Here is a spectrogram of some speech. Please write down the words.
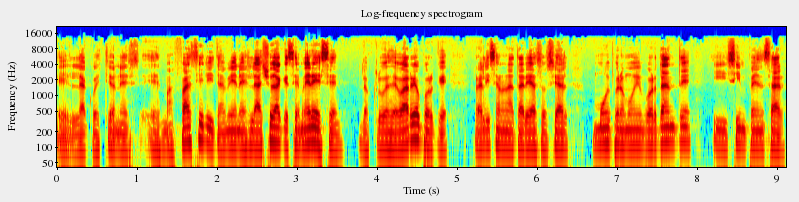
eh, la cuestión es, es más fácil y también es la ayuda que se merecen los clubes de barrio porque realizan una tarea social muy pero muy importante y sin pensar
